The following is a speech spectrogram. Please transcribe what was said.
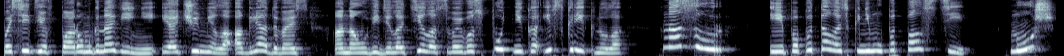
Посидев пару мгновений и очумело оглядываясь, она увидела тело своего спутника и вскрикнула «Назур!» и попыталась к нему подползти. «Муж?»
